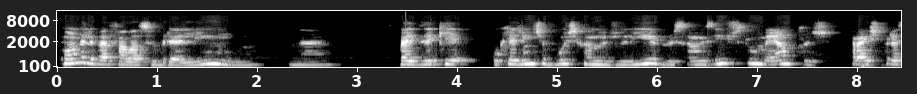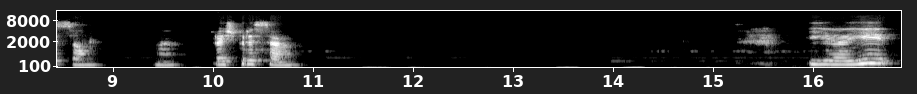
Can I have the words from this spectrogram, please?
Quando ele vai falar sobre a língua, né, vai dizer que o que a gente busca nos livros são os instrumentos para expressão, né? para expressar. E aí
